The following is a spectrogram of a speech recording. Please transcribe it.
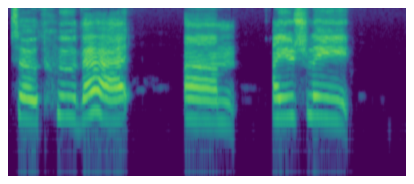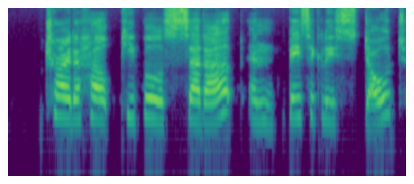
so through that, um, I usually try to help people set up and basically start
